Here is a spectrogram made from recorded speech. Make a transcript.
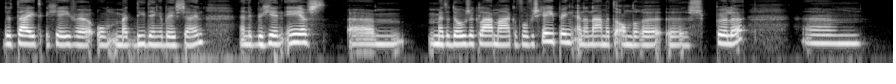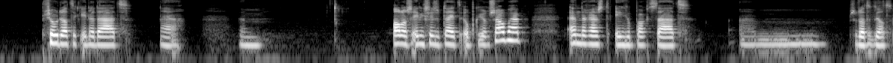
de tijd geven om met die dingen bezig te zijn. En ik begin eerst um, met de dozen klaarmaken voor verscheping en daarna met de andere uh, spullen. Um, zodat ik inderdaad, nou ja, um, alles enigszins op tijd op Curaçao heb. En de rest ingepakt staat. Zodat ik dat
